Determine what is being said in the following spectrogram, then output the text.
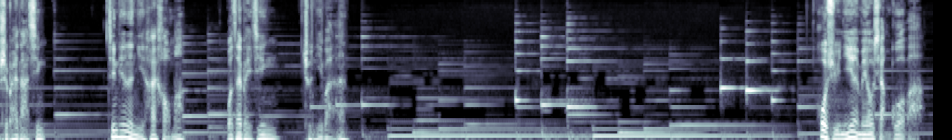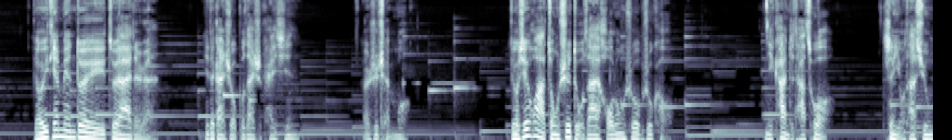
是派大星。今天的你还好吗？我在北京，祝你晚安。或许你也没有想过吧，有一天面对最爱的人，你的感受不再是开心，而是沉默。有些话总是堵在喉咙说不出口。你看着他错，任由他凶，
